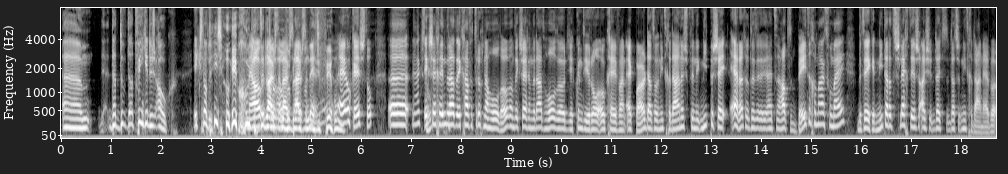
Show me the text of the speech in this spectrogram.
Ehm, dat, dat vind je dus ook. Ik snap niet zo heel goed Nou, wat er dan luister, nog overblijft van deze film. Nee, oké, stop. Eh, ja, ik, zeg inderdaad, ik ga even terug naar Holdo. Want ik zeg inderdaad, Holdo, je kunt die rol ook geven aan Ekbar. Dat dat niet gedaan is, vind ik niet per se erg. Het, het, het had het beter gemaakt voor mij. Betekent niet dat het slecht is als je, dat, dat ze het niet gedaan hebben.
